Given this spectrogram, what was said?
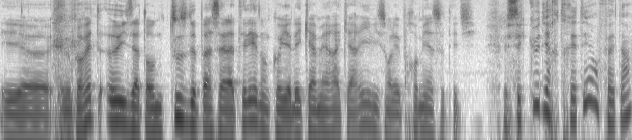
Et, euh, et donc en fait, eux, ils attendent tous de passer à la télé. Donc quand il y a des caméras qui arrivent, ils sont les premiers à sauter dessus. Et c'est que des retraités en fait. Hein.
